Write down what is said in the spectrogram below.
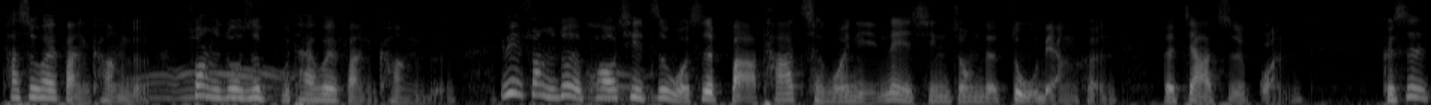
他是会反抗的哦，双鱼座是不太会反抗的，因为双鱼座的抛弃自我是把它成为你内心中的度量衡的价值观，可是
